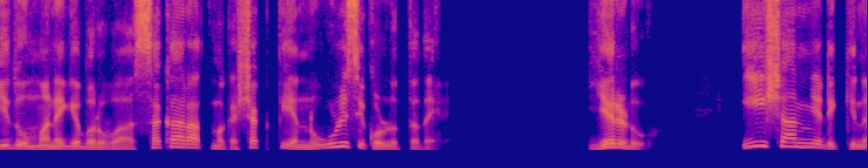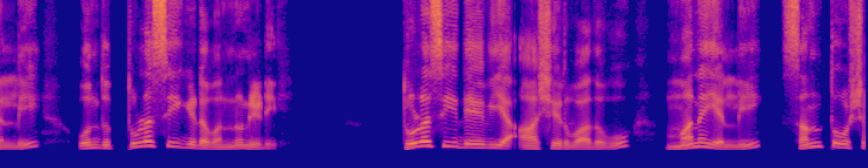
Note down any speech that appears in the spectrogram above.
ಇದು ಮನೆಗೆ ಬರುವ ಸಕಾರಾತ್ಮಕ ಶಕ್ತಿಯನ್ನು ಉಳಿಸಿಕೊಳ್ಳುತ್ತದೆ. ಎರಡು, ಈಶಾನ್ಯ ದಿಕ್ಕಿನಲ್ಲಿ ಒಂದು ತುಳಸಿ ಗಿಡವನ್ನು ನೀಡಿ. ತುಳಸೀದೇವಿಯ ಆಶೀರ್ವಾದವು ಮನೆಯಲ್ಲಿ ಸಂತೋಷ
